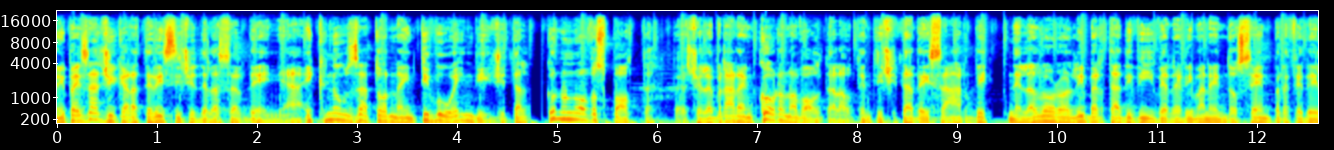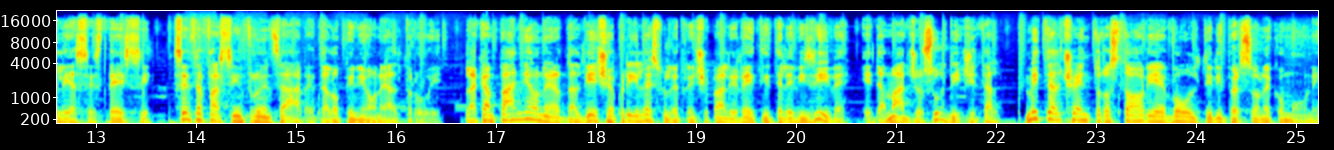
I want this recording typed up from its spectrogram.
i paesaggi caratteristici della Sardegna, Icnusa torna in tv e in digital con un nuovo spot per celebrare ancora una volta l'autenticità dei sardi nella loro libertà di vivere rimanendo sempre fedeli a se stessi, senza farsi influenzare dall'opinione altrui. La campagna on air dal 10 aprile sulle principali reti televisive e da maggio sul digital mette al centro storie e volti di persone comuni.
